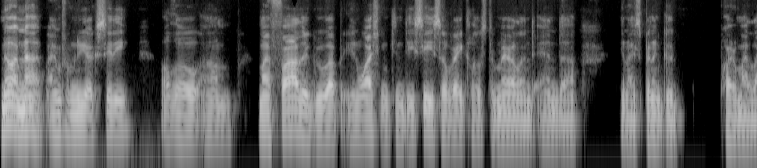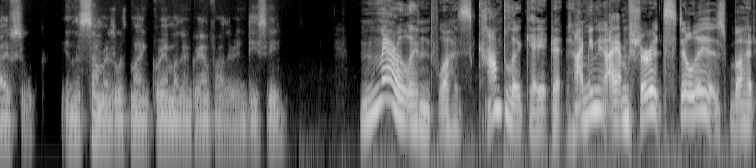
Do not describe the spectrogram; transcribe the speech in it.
No, I'm not. I'm from New York City, although um, my father grew up in Washington D.C., so very close to Maryland, and uh, you know I spent a good part of my life in the summers with my grandmother and grandfather in D.C. Maryland was complicated. I mean, I'm sure it still is, but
